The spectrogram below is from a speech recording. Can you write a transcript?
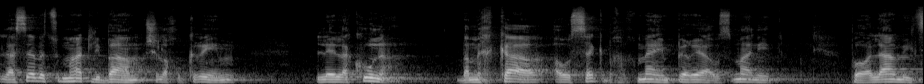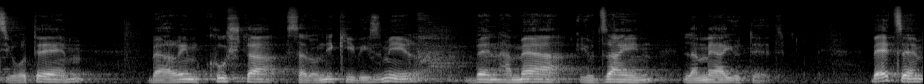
להסב את תשומת ליבם של החוקרים ללקונה במחקר העוסק בחכמי האימפריה העות'מאנית, פועלם ויצירותיהם בערים קושטא, סלוניקי ואיזמיר בין המאה י"ז למאה י"ט. בעצם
